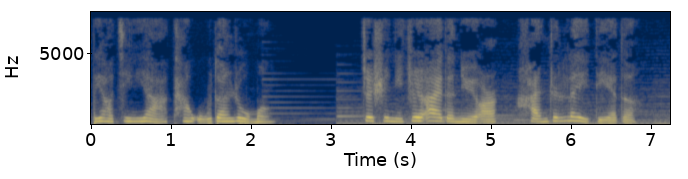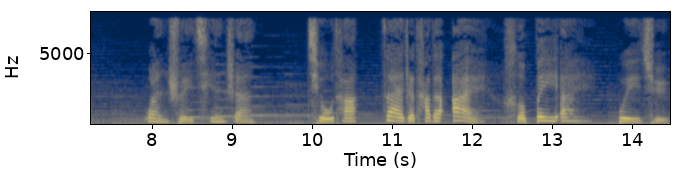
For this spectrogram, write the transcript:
不要惊讶它无端入梦。这是你挚爱的女儿含着泪叠的，万水千山，求他载着他的爱和悲哀归去。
